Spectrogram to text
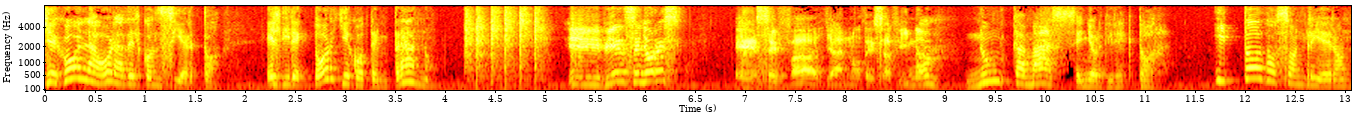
Llegó la hora del concierto. El director llegó temprano. ¿Y bien, señores? ¿Ese fa ya no desafina? Nunca más, señor director. Y todos sonrieron.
